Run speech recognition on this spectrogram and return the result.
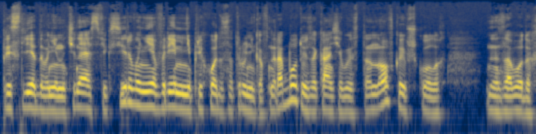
преследования, начиная с фиксирования времени прихода сотрудников на работу и заканчивая установкой в школах, на заводах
